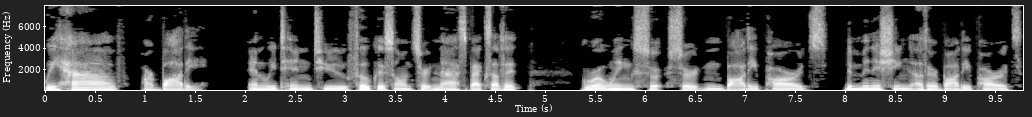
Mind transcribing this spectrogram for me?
We have our body, and we tend to focus on certain aspects of it, growing cer- certain body parts, diminishing other body parts.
